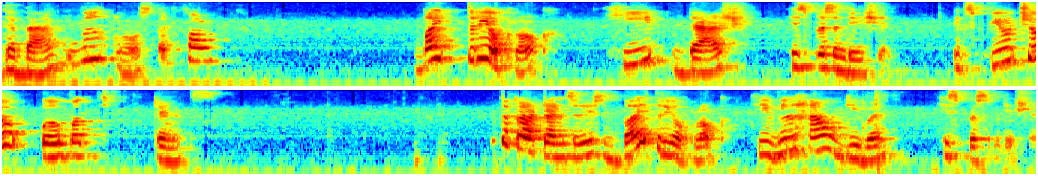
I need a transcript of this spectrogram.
The bank will close at 5. By 3 o'clock, he dash his presentation. It's future perfect tense. The correct answer is by 3 o'clock, he will have given his presentation.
